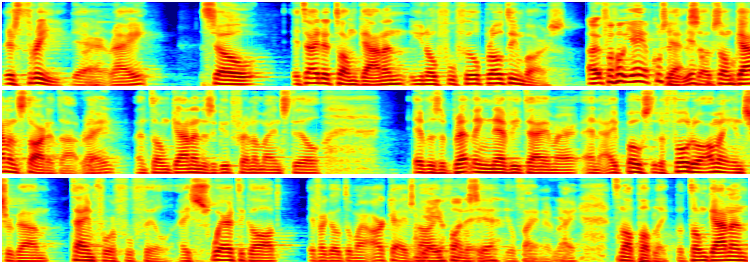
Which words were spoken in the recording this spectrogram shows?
there's three there, right? So it's either Tom Gannon, you know, Fulfil protein bars. Oh, for, for- yeah, of course I Yeah, did. Yeah, so course, Tom. Gannon started that, right? And Tom Gannon is a good friend of mine still. It was a Breitling Navitimer, and I posted a photo on my Instagram, time for fulfil. I swear to God, if I go to my archives now, you'll find it, yeah. You'll find it, right? It's not public. But Tom Gannon,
